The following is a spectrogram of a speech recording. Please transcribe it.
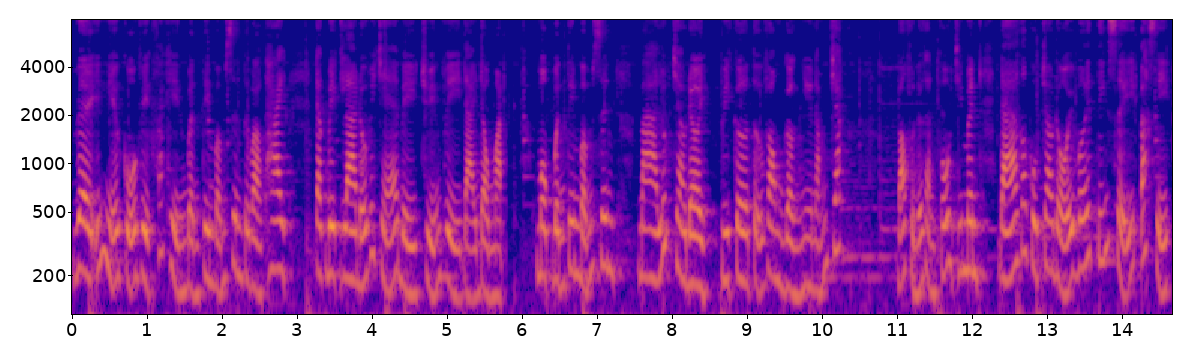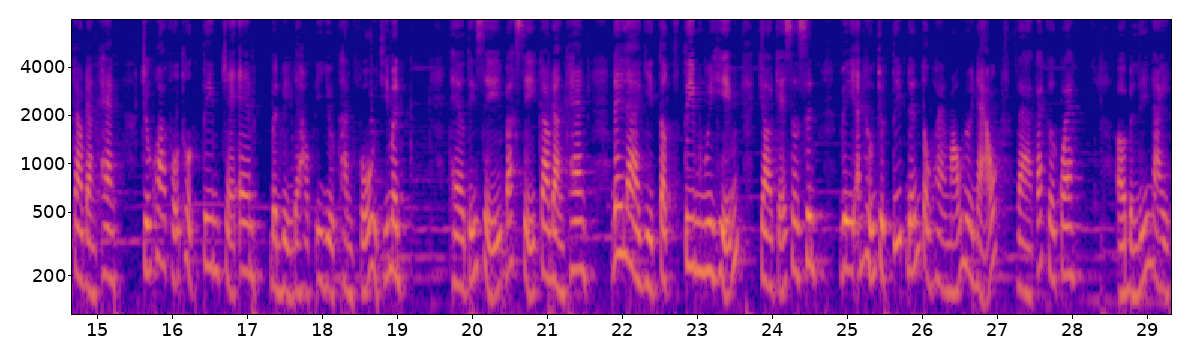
về ý nghĩa của việc phát hiện bệnh tim bẩm sinh từ bào thai, đặc biệt là đối với trẻ bị chuyển vị đại động mạch, một bệnh tim bẩm sinh mà lúc chào đời nguy cơ tử vong gần như nắm chắc. Báo Phụ nữ Thành phố Hồ Chí Minh đã có cuộc trao đổi với tiến sĩ bác sĩ Cao Đàn Khang, trưởng khoa phẫu thuật tim trẻ em, Bệnh viện Đại học Y Dược Thành phố Hồ Chí Minh. Theo tiến sĩ bác sĩ Cao Đàn Khang, đây là dị tật tim nguy hiểm cho trẻ sơ sinh vì ảnh hưởng trực tiếp đến tuần hoàn máu nuôi não và các cơ quan. Ở bệnh lý này,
